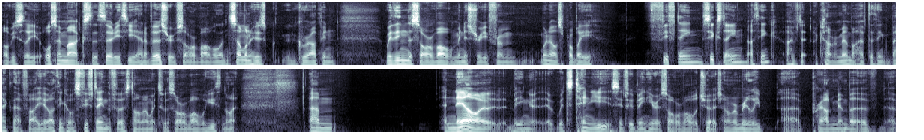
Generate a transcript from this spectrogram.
obviously, also marks the 30th year anniversary of Soul Revival, and someone who's grew up in within the Soul Revival ministry from when I was probably 15, 16, I think. I have to, I can't remember. I have to think back that far. Yeah, I think I was 15 the first time I went to a Soul Revival youth night. Um, and now, uh, being uh, it's 10 years since we've been here at Soul Revival Church, and I'm a really uh, proud member of. Uh,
